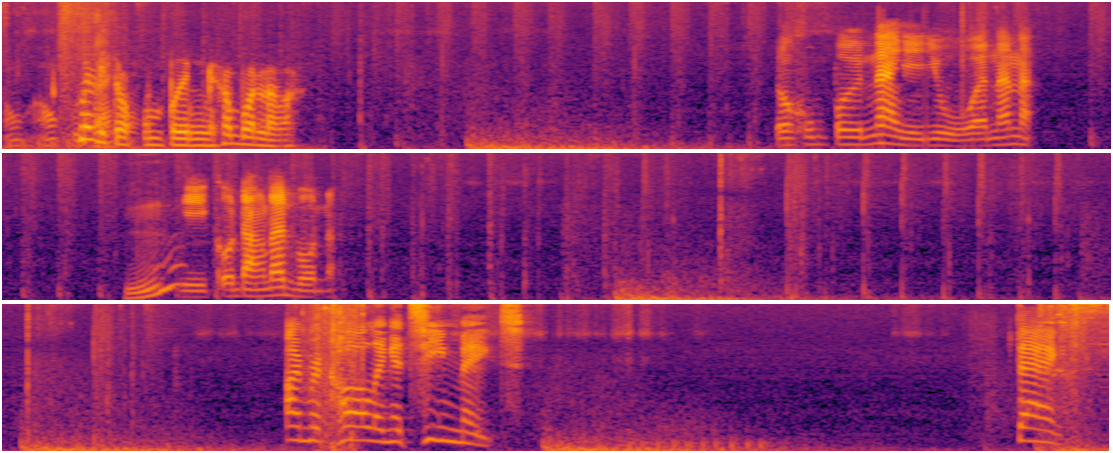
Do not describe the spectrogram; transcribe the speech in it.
เอาเอากูไม่มีตายตัวคุมปืนข้างบนเหรอวะ ตัวคุมปืนน่าจะอยู่อันนั้นอะหืมอีโกดังด้านบนอะ I'm recalling a teammate. Thanks.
